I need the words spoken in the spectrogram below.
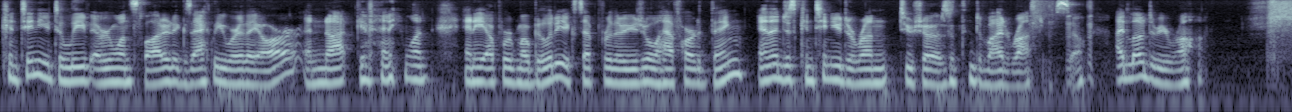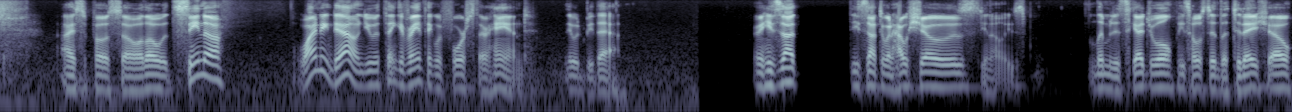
continue to leave everyone slotted exactly where they are and not give anyone any upward mobility except for their usual half-hearted thing and then just continue to run two shows with the divided rosters. So, I'd love to be wrong. I suppose so. Although with Cena winding down, you would think if anything would force their hand, it would be that. I mean, he's not he's not doing house shows. You know, he's limited schedule. He's hosted the Today Show.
